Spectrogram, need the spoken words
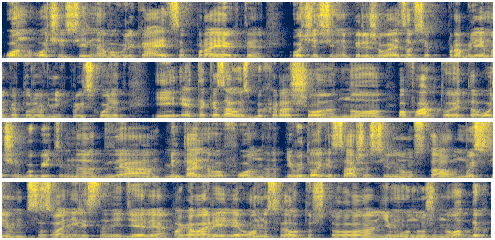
он очень сильно вовлекается в проекты, очень сильно переживает за все проблемы, которые в них происходят. И это, казалось бы, хорошо, но по факту это очень губительно для ментального фона. И в итоге Саша сильно устал. Мы с ним созвонились на неделе, поговорили, он мне сказал то, что ему нужен отдых,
